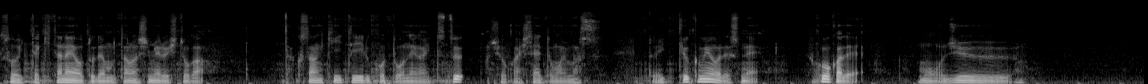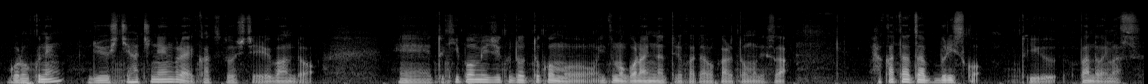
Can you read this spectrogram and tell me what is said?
そういった汚い音でも楽しめる人がたくさん聴いていることを願いつつ紹介したいと思います。と1曲目はですね福岡でもう1 5 6年1718年ぐらい活動しているバンドえー、とキーポーミュージック .com をいつもご覧になっている方は分かると思うんですが博多ザ・ブリスコというバンドがいます、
